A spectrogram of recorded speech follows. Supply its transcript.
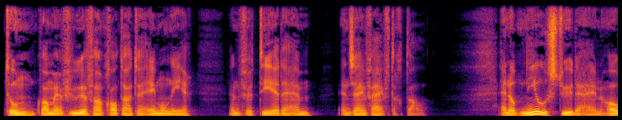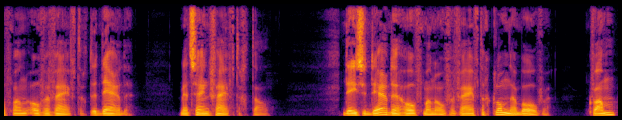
Toen kwam er vuur van God uit de hemel neer en verteerde hem en zijn vijftigtal. En opnieuw stuurde hij een hoofdman over vijftig, de derde, met zijn vijftigtal. Deze derde hoofdman over vijftig klom naar boven, kwam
